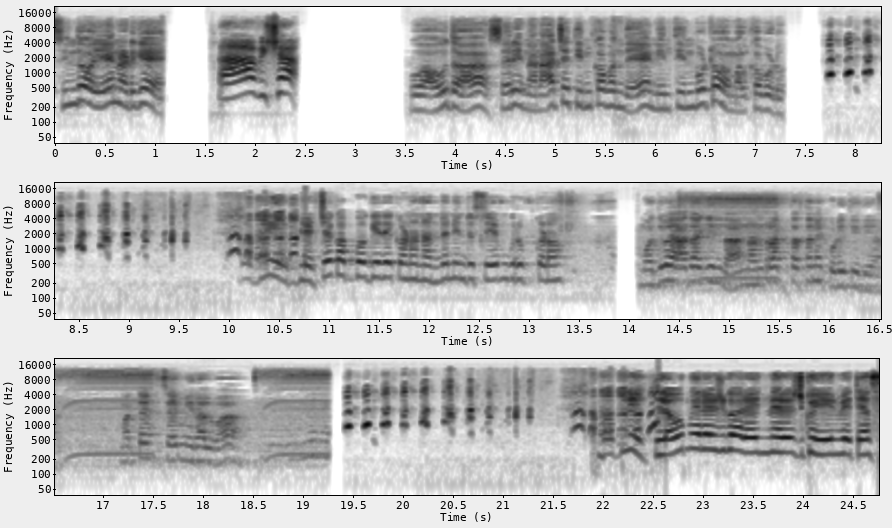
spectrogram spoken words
ಸಿಂಧು ಏನ್ ಅಡ್ಗೆ? ಆ ವಿಷ. ಓ ಹೌದಾ? ಸರಿ ನಾನು ಆಚೆ ತಿನ್ಕೊ ಬಂದೆ ನೀನ್ ತಿನ್ಬಿಟ್ಟು ಮಲ್ಕೋಬಿಡು. ಬಬ್ಲಿ ಬ್ಲಡ್ ಚೆಕಪ್ ಹೋಗಿದೆ ಕಣೋ. ನಂದು ನಿಂದು ಸೇಮ್ ಗ್ರೂಪ್ ಕಣೋ. ಮದುವೆ ಆದಾಗಿಂದ ನನ್ನ ರಕ್ತ ತಾನೇ ಕುಡಿತಿದ್ಯಾ? ಮತ್ತೆ ಸೇಮ್ ಇರಲ್ವಾ? ಬಬ್ಲಿ ಲವ್ ಮ್ಯಾರೇಜ್ಗೂ ಅರೇಂಜ್ ಮ್ಯಾರೇಜ್ಗೂ ಏನ್ ವ್ಯತ್ಯಾಸ?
